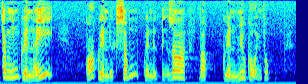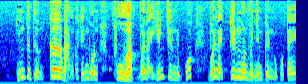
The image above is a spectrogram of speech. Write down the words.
Trong những quyền ấy, có quyền được sống, quyền được tự do và quyền mưu cầu hạnh phúc. Những tư tưởng cơ bản của tuyên ngôn phù hợp với lại hiến trương liên quốc, với lại tuyên ngôn về nhân quyền của quốc tế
